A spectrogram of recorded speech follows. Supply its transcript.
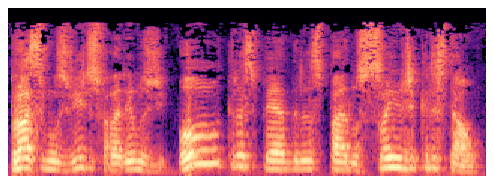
Próximos vídeos falaremos de outras pedras para o sonho de cristal.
